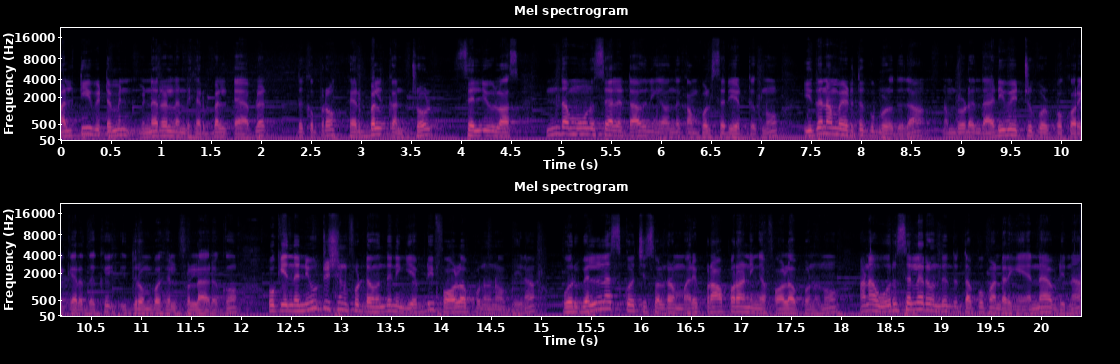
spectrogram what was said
multi vitamin mineral and herbal tablet அதுக்கப்புறம் herbal control cell u loss இந்த மூணு சேலட்டாவது நீங்கள் வந்து கம்பல்சரி எடுத்துக்கணும். இதை நம்ம எடுத்துக்கும் பொழுது தான் நம்மளோட இந்த அடிவயிற்று கொழுப்பை குறைக்கிறதுக்கு இது ரொம்ப ஹெல்ப்ஃபுல்லாக இருக்கும். ஓகே இந்த நியூட்ரிஷன் ஃபுட்டை வந்து நீங்கள் எப்படி ஃபாலோ பண்ணணும் அப்படின்னா ஒரு வெல்னஸ் கோச் சொல்கிற மாதிரி ப்ராப்பராக நீங்கள் ஃபாலோ பண்ணணும். ஆனால் ஒரு சிலர் வந்து தப்பு பண்ணுறீங்க என்ன அப்படின்னா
